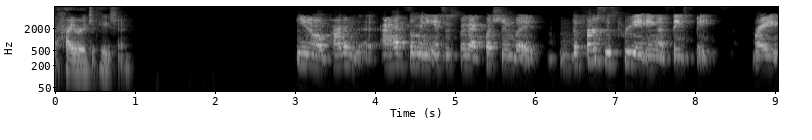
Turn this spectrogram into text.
higher education? You know, part of that, I have so many answers for that question, but the first is creating a safe space, right?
